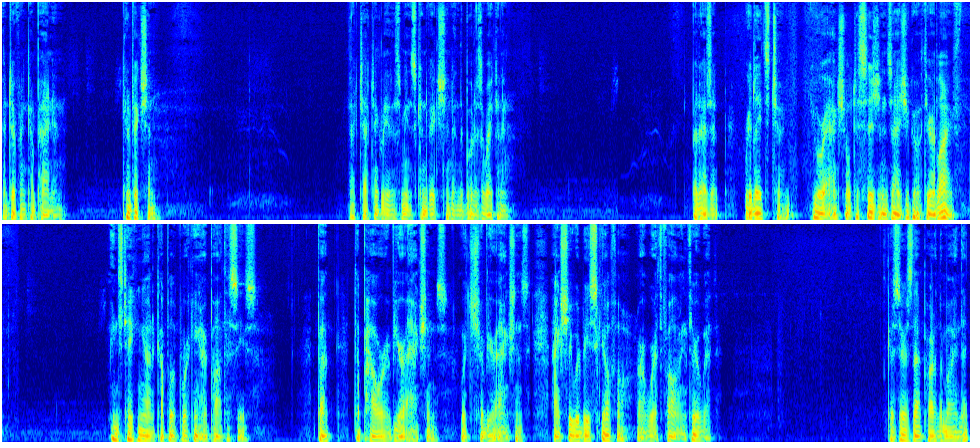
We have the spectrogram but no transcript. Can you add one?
a different companion, conviction. Now, technically this means conviction in the Buddha's awakening. But as it relates to your actual decisions as you go through your life, means taking on a couple of working hypotheses about the power of your actions, which of your actions actually would be skillful or worth following through with. Because there's that part of the mind that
